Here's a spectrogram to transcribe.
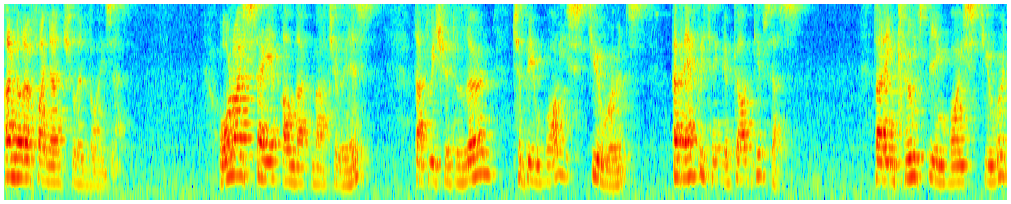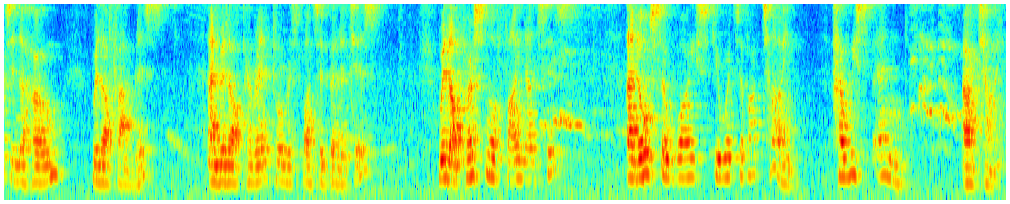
I'm not a financial advisor. All I say on that matter is that we should learn to be wise stewards of everything that God gives us. That includes being wise stewards in the home with our families and with our parental responsibilities, with our personal finances, and also wise stewards of our time, how we spend our time.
